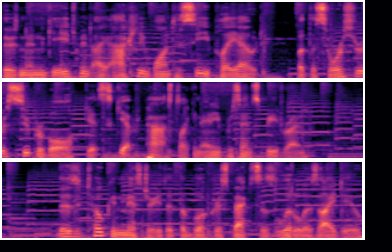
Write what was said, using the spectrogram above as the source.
there's an engagement I actually want to see play out, but the Sorcerer's Super Bowl gets skipped past like an any percent speedrun. There's a token mystery that the book respects as little as I do,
